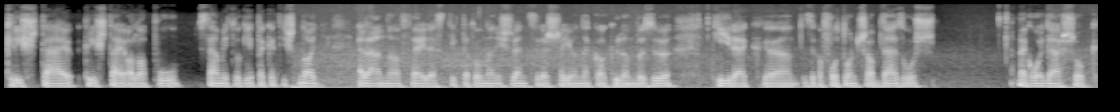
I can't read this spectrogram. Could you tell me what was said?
kristály, kristály alapú számítógépeket is nagy elánnal fejlesztik, tehát onnan is rendszeresen jönnek a különböző hírek, ezek a fotoncsapdázós megoldások,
